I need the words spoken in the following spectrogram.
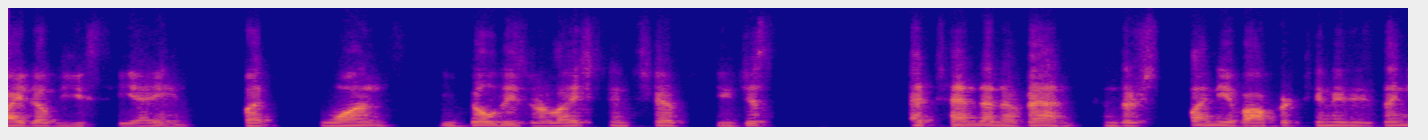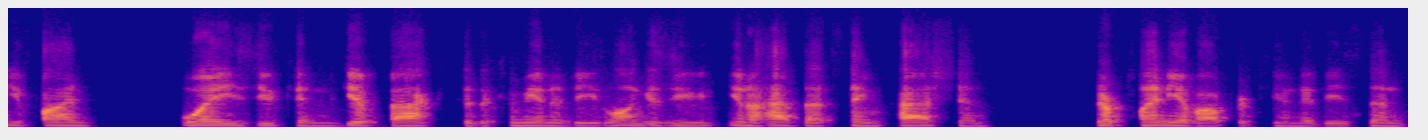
YWCA, but once you build these relationships, you just attend an event and there's plenty of opportunities. Then you find ways you can give back to the community. As long as you you know have that same passion, there are plenty of opportunities. And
